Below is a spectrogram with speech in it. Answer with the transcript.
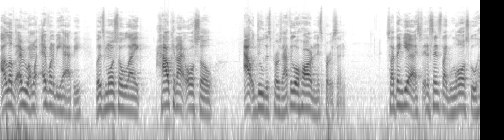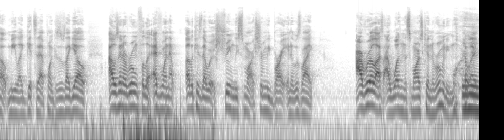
I love everyone. I want everyone to be happy, but it's more so like how can I also outdo this person? I have to go hard on this person. So I think yeah, in a sense, like law school helped me like get to that point because it was like, yo, I was in a room full of everyone that other kids that were extremely smart, extremely bright, and it was like I realized I wasn't the smartest kid in the room anymore. like,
